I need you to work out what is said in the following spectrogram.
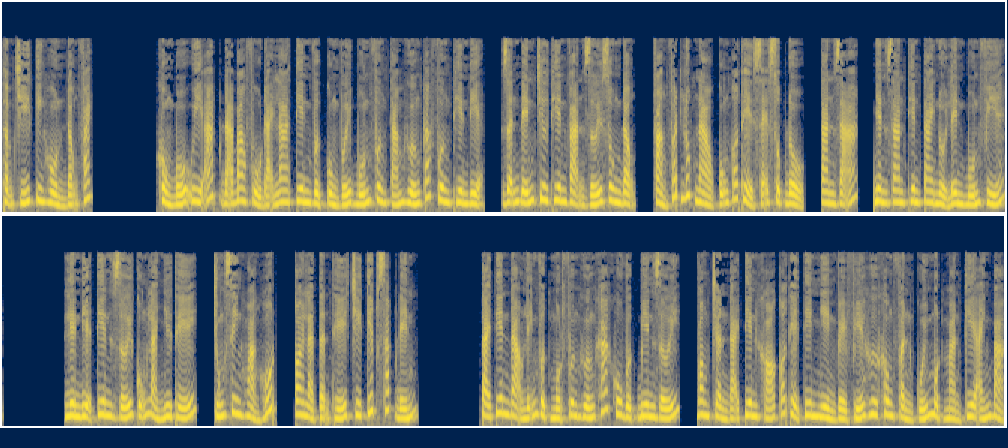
thậm chí kinh hồn động phách khủng bố uy áp đã bao phủ đại la tiên vực cùng với bốn phương tám hướng các phương thiên địa dẫn đến chư thiên vạn giới rung động phảng phất lúc nào cũng có thể sẽ sụp đổ tan rã nhân gian thiên tai nổi lên bốn phía liền địa tiên giới cũng là như thế chúng sinh hoảng hốt coi là tận thế chi kiếp sắp đến. Tại tiên đạo lĩnh vực một phương hướng khác khu vực biên giới, vong trần đại tiên khó có thể tin nhìn về phía hư không phần cuối một màn kia ánh bạc.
